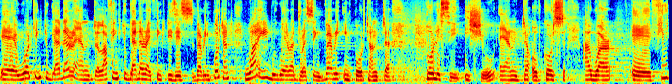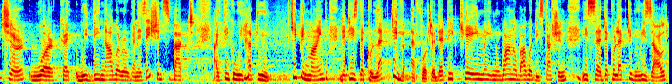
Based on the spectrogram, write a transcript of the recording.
uh, working together and laughing together. I think this is very important while we were addressing very important uh, policy issue and uh, of course our uh, future work within our organizations, but I think we have to keep in mind that is the collective effort, that it came in one of our discussion is uh, the collective result.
